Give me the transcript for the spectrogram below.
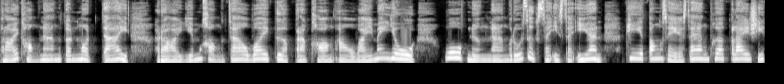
พร้อยของนางจนหมดใจ รอยยิ้มของเจ้าเว่ยเกือบประคองเอาไว้ไม่อยู่ วูบหนึ่งนางรู้สึกสะอิดสะเอียน ที่ต้องเสแสร้งเพื่อใกล้ชิด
